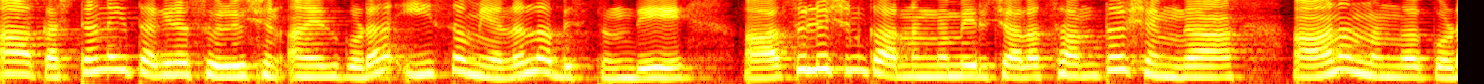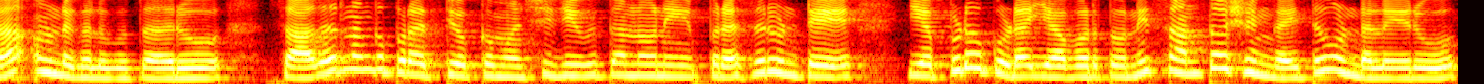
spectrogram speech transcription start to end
ఆ కష్టానికి తగిన సొల్యూషన్ అనేది కూడా ఈ సమయంలో లభిస్తుంది. ఆ సొల్యూషన్ కారణంగా మీరు చాలా సంతోషంగా ఆనందంగా కూడా ఉండగలుగుతారు. సాధారణంగా ప్రతి ఒక్క మనిషి జీవితంలోని ప్రెజర్ ఉంటే ఎప్పుడూ కూడా ఎవరితోని సంతోషంగా అయితే ఉండలేరు.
